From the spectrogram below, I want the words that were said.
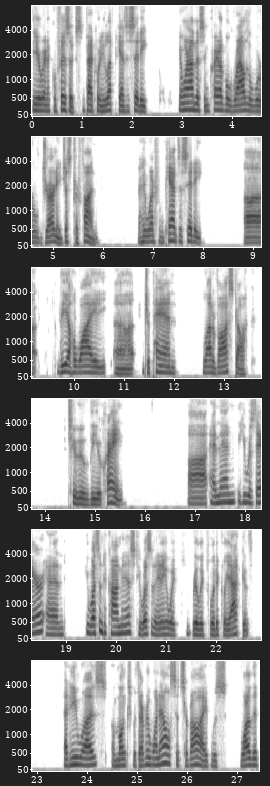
theoretical physics. In fact, when he left Kansas City, he went on this incredible round the world journey just for fun. And he went from Kansas City uh, via Hawaii, uh, Japan, Vladivostok to the Ukraine. Uh, and then he was there and he wasn't a communist. He wasn't in any way really politically active. And he was, amongst with everyone else that survived, was one of the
